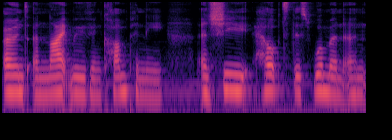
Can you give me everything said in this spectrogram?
owned a night moving company and she helped this woman and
